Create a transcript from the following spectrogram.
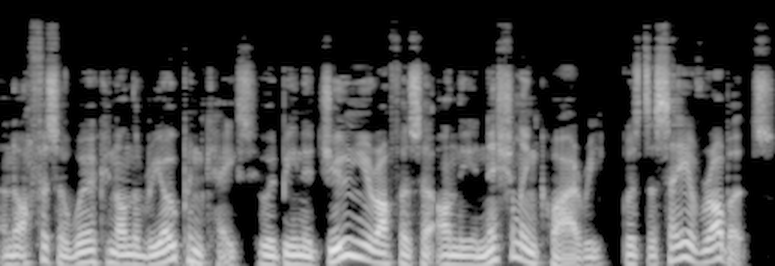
an officer working on the reopened case who had been a junior officer on the initial inquiry, was to say of Roberts,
